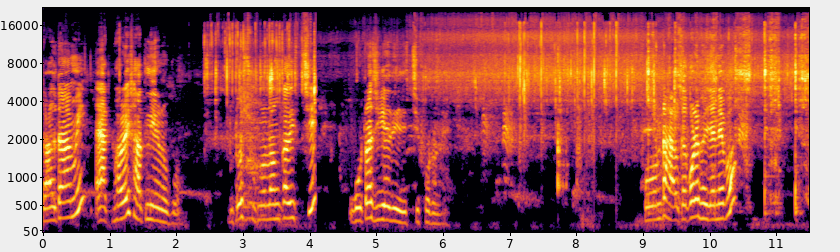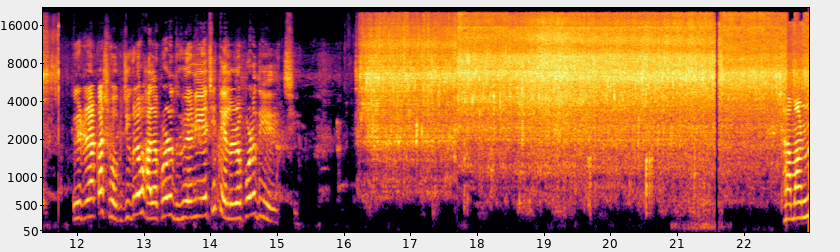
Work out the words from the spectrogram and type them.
ডালটা আমি একভাবেই সাতলিয়ে নেব। দুটো শুকনো লঙ্কা দিচ্ছি, গোটা জিরে দিয়ে দিচ্ছি ফোড়নে। ফোড়নটা হালকা করে ভেজে নেব। কেটে রাখা সবজিগুলো ভালো করে ধুয়ে নিয়েছি, তেলের ওপরে দিয়ে দিচ্ছি। সামান্য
